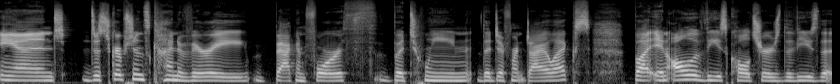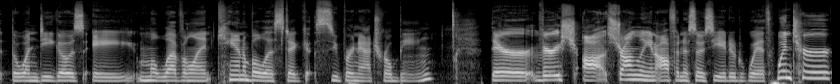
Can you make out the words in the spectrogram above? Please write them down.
And descriptions kind of vary back and forth between the different dialects. But in all of these cultures, the views that the Wendigo is a malevolent, cannibalistic, supernatural being. They're very uh, strongly and often associated with winter,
